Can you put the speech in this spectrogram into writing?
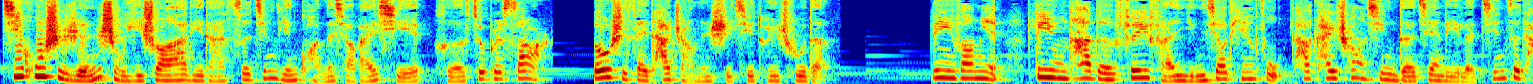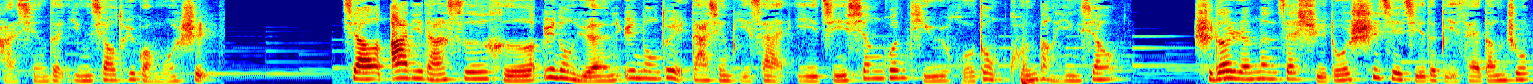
几乎是人手一双阿迪达斯经典款的小白鞋和 Superstar，都是在他掌门时期推出的。另一方面，利用他的非凡营销天赋，他开创性的建立了金字塔型的营销推广模式，将阿迪达斯和运动员、运动队、大型比赛以及相关体育活动捆绑营销，使得人们在许多世界级的比赛当中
